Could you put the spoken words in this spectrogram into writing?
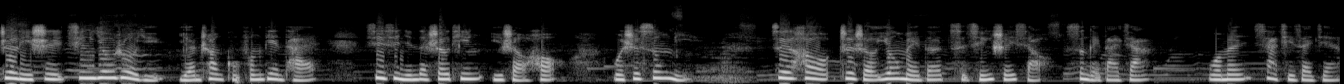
这里是清幽若雨原创古风电台，谢谢您的收听与守候，我是松米。最后，这首优美的《此情水晓》送给大家，我们下期再见。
